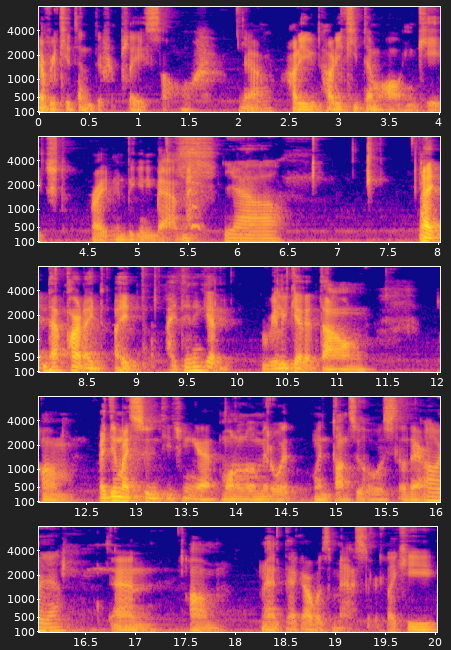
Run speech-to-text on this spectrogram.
every kid's in a different place so yeah. How do you how do you keep them all engaged right in beginning band? Yeah. I, that part I, I I didn't get really get it down um I did my student teaching at Moanalua Middle at- when Don Suho was still there Oh yeah. and um man that guy was a master like he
